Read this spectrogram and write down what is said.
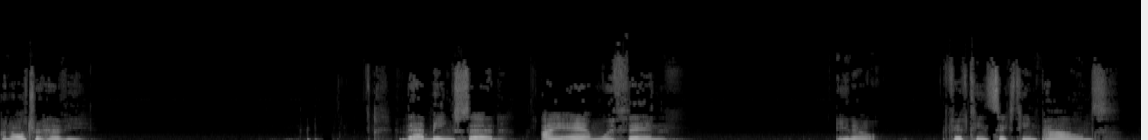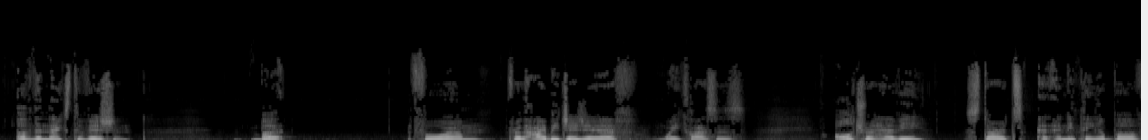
an ultra heavy. That being said, I am within, you know, 15, 16 pounds of the next division. But for um for the IBJJF weight classes, ultra heavy starts at anything above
